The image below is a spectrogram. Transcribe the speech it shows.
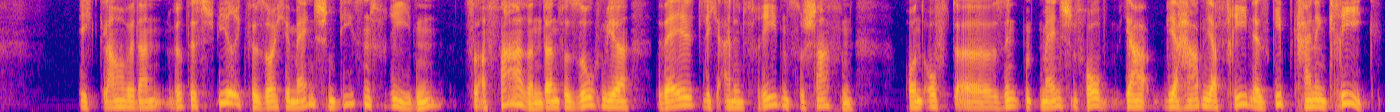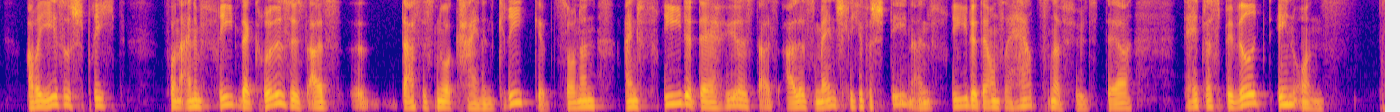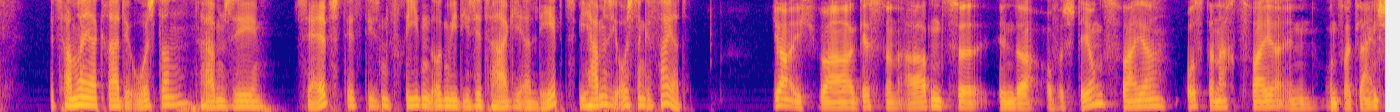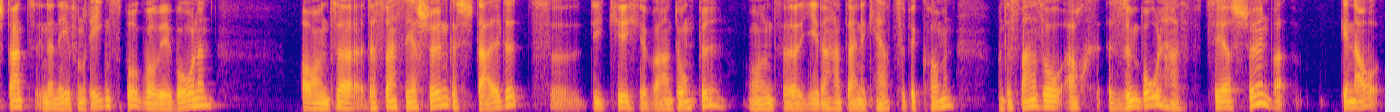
Ich glaube, dann wird es schwierig für solche Menschen, diesen Frieden zu erfahren. Dann versuchen wir weltlich einen Frieden zu schaffen. Und oft äh, sind Menschen froh, ja, wir haben ja Frieden, es gibt keinen Krieg. Aber Jesus spricht von einem Frieden, der größer ist, als äh, dass es nur keinen Krieg gibt, sondern ein Friede, der höher ist als alles menschliche Verstehen, ein Friede, der unsere Herzen erfüllt, der, der etwas bewirkt in uns. Jetzt haben wir ja gerade Ostern. Haben Sie selbst jetzt diesen Frieden irgendwie diese Tage erlebt? Wie haben Sie Ostern gefeiert? Ja, ich war gestern Abend äh, in der Auferstehungsfeier, Osternachtsfeier in unserer Kleinstadt in der Nähe von Regensburg, wo wir wohnen. Und äh, das war sehr schön gestaltet. Die Kirche war dunkel und äh, jeder hatte eine Kerze bekommen. Und das war so auch symbolhaft, sehr schön. Genau,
